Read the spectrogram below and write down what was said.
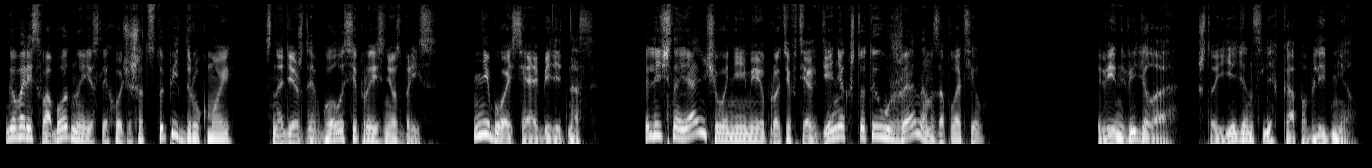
«Говори свободно, если хочешь отступить, друг мой», — с надеждой в голосе произнес Брис. «Не бойся обидеть нас. Лично я ничего не имею против тех денег, что ты уже нам заплатил». Вин видела, что Един слегка побледнел.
